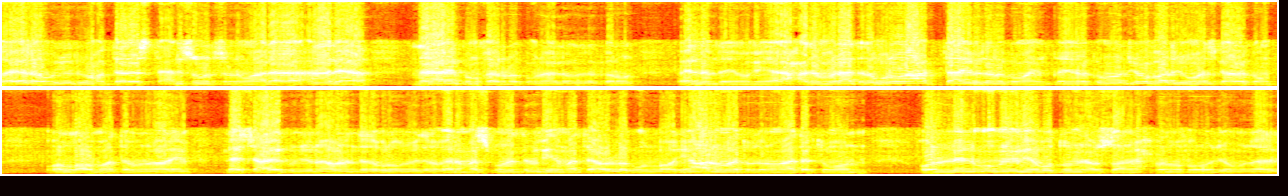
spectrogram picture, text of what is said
غير بيوتكم حتى تستأنسوا وتسلموا على آلهة. ذلكم خير لكم لعلهم تذكرون. فإن لم تجدوا فيها أحدا فلا تدخلوا حتى يؤذنكم وإن قيل لكم ارجعوا فارجعوا أزكى لكم والله معتمر عليم ليس عليكم جناح أن تدخلوا بيتا غير مسكونة فيها متاع لكم الله. يعلم ما تبدون وما تكتمون. قل للمؤمنين يغضوا من أبصارهم يحفظوا فروجهم. ذلك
